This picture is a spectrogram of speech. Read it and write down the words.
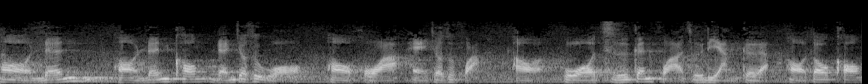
哦，人哦，人空，人就是我哦，法哎，就是法哦，我执跟法执两个啊，哦，都空。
